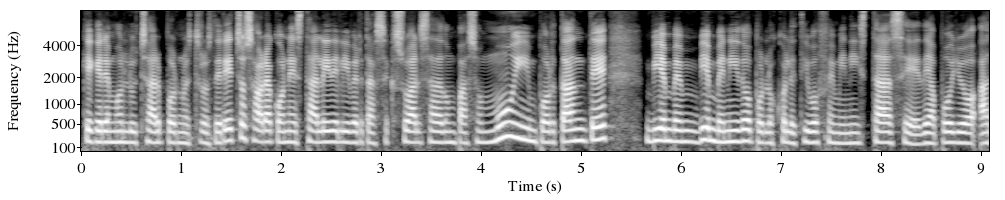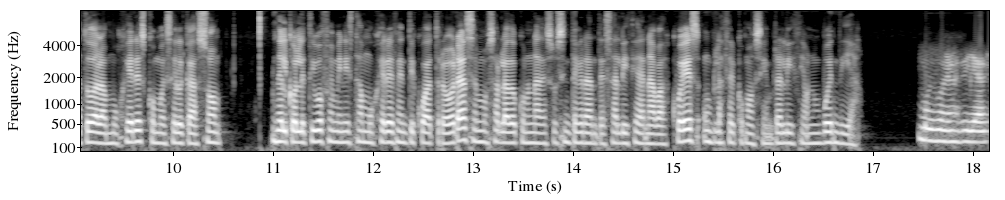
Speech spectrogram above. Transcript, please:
que queremos luchar por nuestros derechos. Ahora con esta ley de libertad sexual se ha dado un paso muy importante, bienvenido por los colectivos feministas eh, de apoyo a todas las mujeres, como es el caso del colectivo feminista Mujeres 24 Horas. Hemos hablado con una de sus integrantes, Alicia Navascués. Un placer como siempre, Alicia. Un buen día. Muy buenos días.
